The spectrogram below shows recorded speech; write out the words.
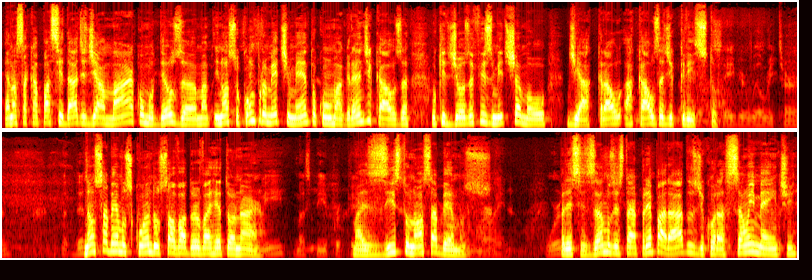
É nossa capacidade de amar como Deus ama e nosso comprometimento com uma grande causa, o que Joseph Smith chamou de a causa de Cristo. Não sabemos quando o Salvador vai retornar. Mas isto nós sabemos. Precisamos estar preparados de coração e mente,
